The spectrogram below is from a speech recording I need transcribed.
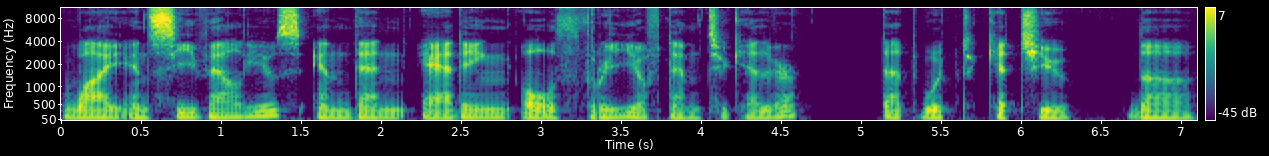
y, and z values and then adding all three of them together. That would get you the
